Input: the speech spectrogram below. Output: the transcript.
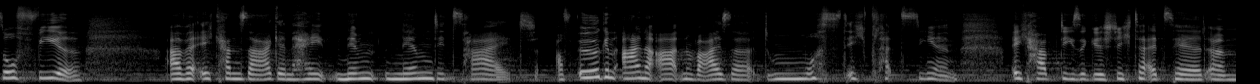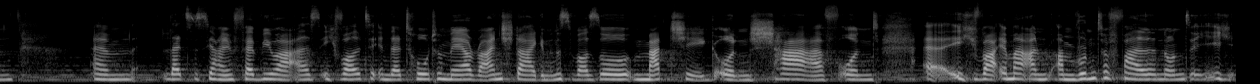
so viel. Aber ich kann sagen, hey, nimm, nimm die Zeit auf irgendeine Art und Weise. Du musst dich platzieren. Ich habe diese Geschichte erzählt. Ähm, ähm, letztes Jahr im Februar, als ich wollte in der Tote Meer reinsteigen und es war so matschig und scharf und äh, ich war immer am, am runterfallen und ich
